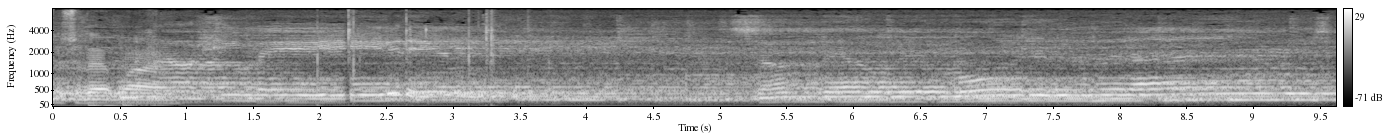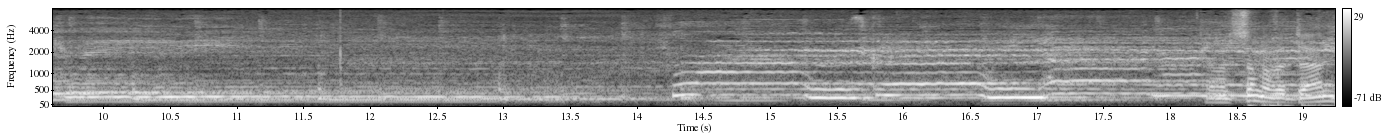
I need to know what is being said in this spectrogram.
goes to that wire. Some of it done.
